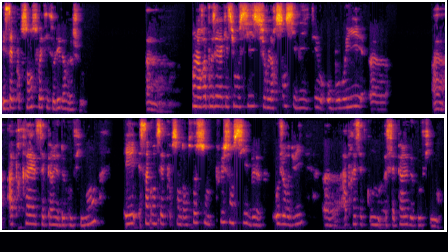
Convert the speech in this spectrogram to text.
Et 7% souhaitent isoler leur logement. Euh, on leur a posé la question aussi sur leur sensibilité au, bruit euh, après cette période de confinement et 57% d'entre eux sont plus sensibles aujourd'hui euh, après cette, période de confinement.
